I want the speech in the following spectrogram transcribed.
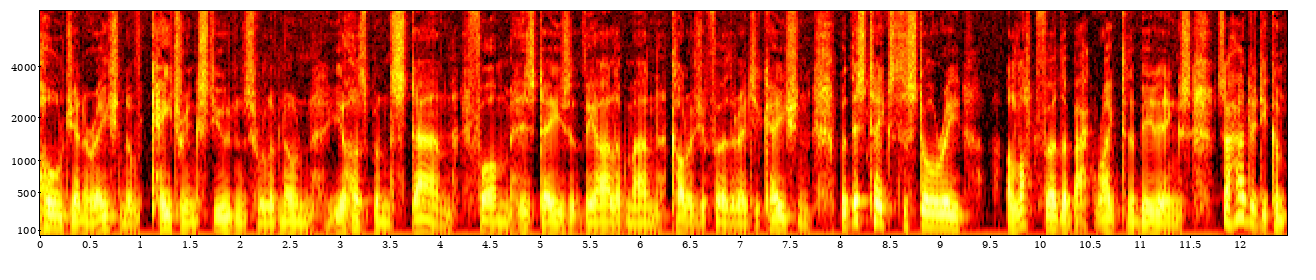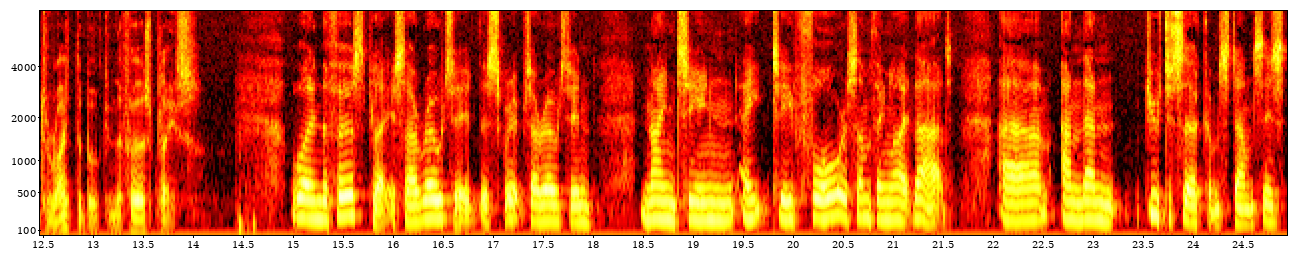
A whole generation of catering students will have known your husband Stan from his days at the Isle of Man College of Further Education, but this takes the story a lot further back, right to the beginnings. So, how did you come to write the book in the first place? Well, in the first place, I wrote it, the script I wrote in 1984 or something like that. Um, and then, due to circumstances,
